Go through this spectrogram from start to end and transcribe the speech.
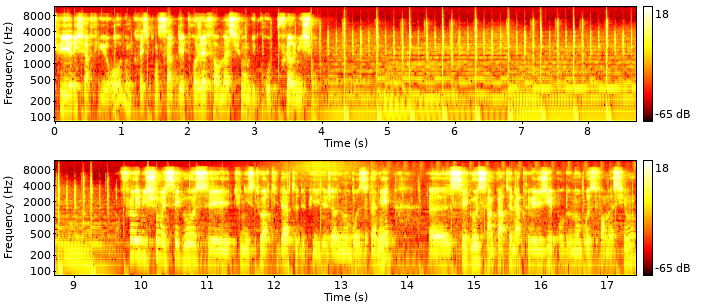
suis Richard Figureau, donc responsable des projets formation du groupe Fleury Michon. Fleury Michon et Sego, c'est une histoire qui date depuis déjà de nombreuses années. Euh, Sego, c'est un partenaire privilégié pour de nombreuses formations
